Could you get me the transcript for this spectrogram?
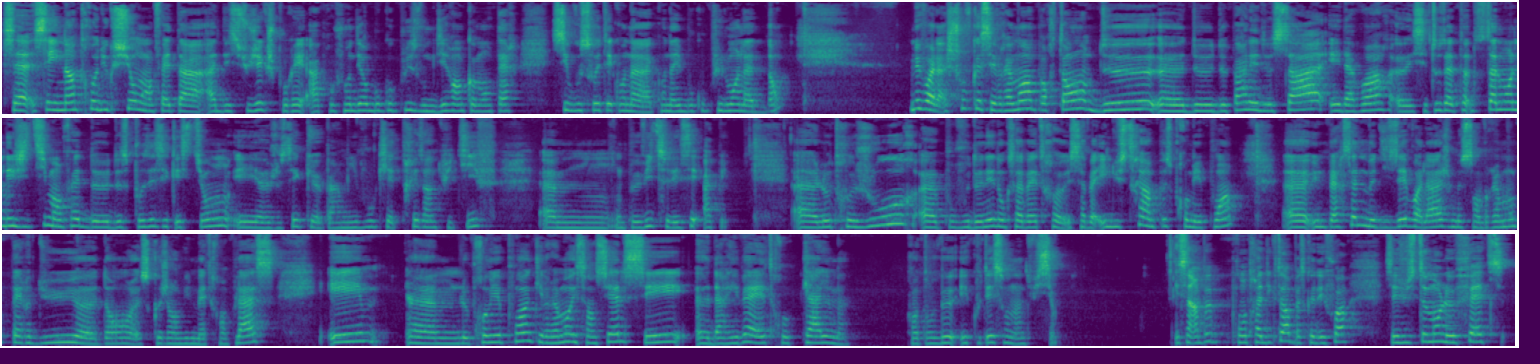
c'est une introduction en fait à, des sujets que je pourrais approfondir beaucoup plus. Vous me direz en commentaire si vous souhaitez qu'on qu'on aille beaucoup plus loin là-dedans. Mais voilà, je trouve que c'est vraiment important de, euh, parler de ça et d'avoir, euh, c'est tout, totalement légitime en fait de, se poser ces questions et euh, je sais que parmi vous qui êtes très intuitif, on peut vite se laisser happer. L'autre jour, pour vous donner, donc ça va être, ça va illustrer un peu ce premier point. une personne me disait, voilà, je me sens vraiment perdue dans ce que j'ai envie de mettre en place, et le premier point qui est vraiment essentiel, c'est d'arriver à être au calme quand on veut écouter son intuition. Et c'est un peu contradictoire parce que des fois, c'est justement le fait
